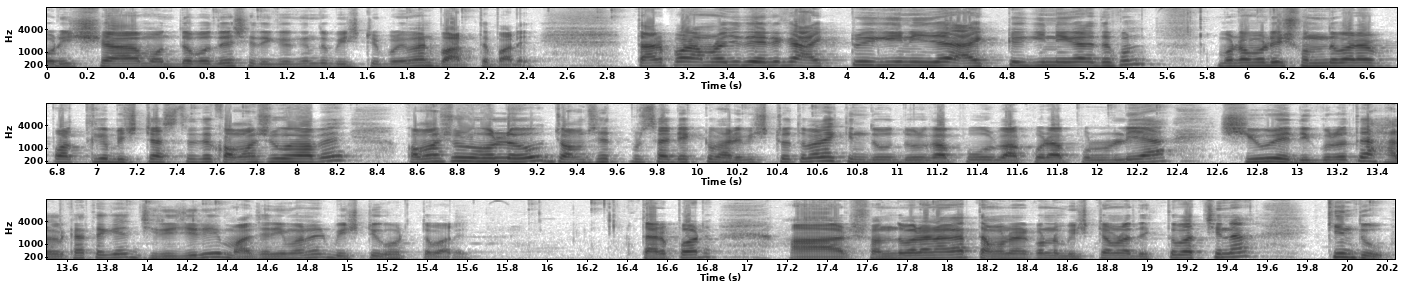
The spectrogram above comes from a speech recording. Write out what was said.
ওড়িশা, মধ্যপ্রদেশ, এদিকে কিন্তু বৃষ্টির পরিমাণ বাড়তে পারে। তারপর আমরা যদি এটাকে আরেকটু এগিয়ে নিয়ে যাই, আরেকটু এগিয়ে নিয়ে গেলে দেখুন, মোটামুটি সন্ধ্যেবেলার পর থেকে বৃষ্টি আস্তে আস্তে কমা শুরু হবে। কমা শুরু হলেও জমশেদপুর সাইডে একটু ভারী বৃষ্টি হতে পারে, কিন্তু দুর্গাপুর, বাঁকুড়া, পুরুলিয়া শিউর এদিকগুলোতে হালকা থেকে ঝিরিঝিরি মাঝারি মানের বৃষ্টি ঘটতে পারে। তারপর, আর সন্ধ্যাবেলা নাগাদ তেমন আর কোনো বৃষ্টি আমরা দেখতে পাচ্ছি না। কিন্তু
